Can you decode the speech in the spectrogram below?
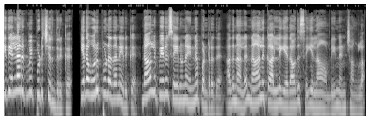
இது எல்லாருக்குமே பிடிச்சிருந்திருக்கு. ஏன்னா ஒரு பூனை தானே இருக்கு. நாலு பேரும் செய்யணும்னா என்ன பண்றது? அதனால நாலு கால்ல ஏதாவது செய்யலாம் அப்படின்னு நினைச்சாங்களாம்.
